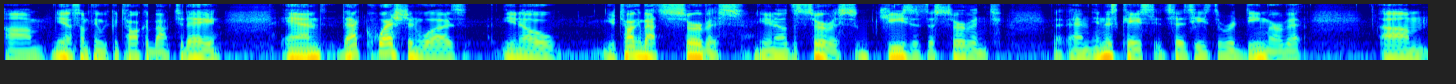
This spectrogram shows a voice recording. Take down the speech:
um, you know something we could talk about today. And that question was you know you're talking about service you know the service Jesus the servant. And in this case it says he's the redeemer but um,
